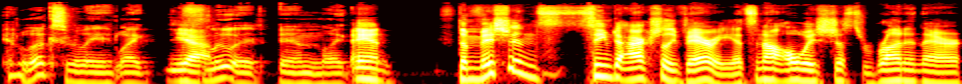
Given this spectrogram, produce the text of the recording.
It looks really like Yeah. fluid and like and the missions seem to actually vary. It's not always just run in there,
